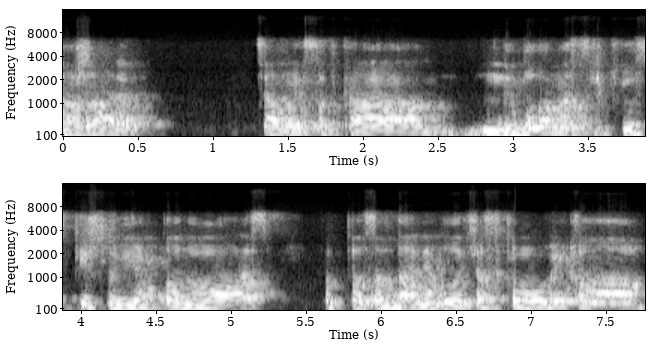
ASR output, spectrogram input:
На жаль, ця висадка не була настільки успішною, як планувалось. Тобто завдання було частково виконано,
